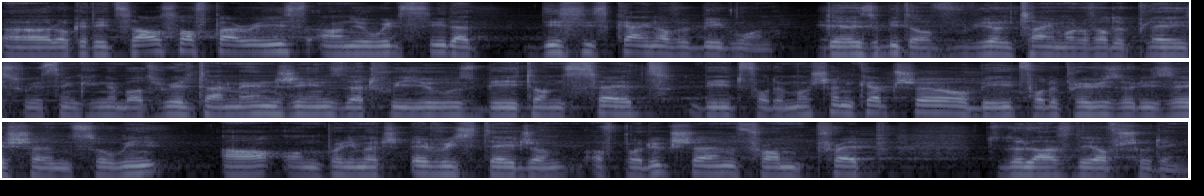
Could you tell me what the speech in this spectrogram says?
uh, located south of Paris, and you will see that this is kind of a big one. There is a bit of real-time all over the place. We're thinking about real-time engines that we use, be it on set, be it for the motion capture, or be it for the pre-visualization. So we are on pretty much every stage of, of production, from prep to the last day of shooting.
